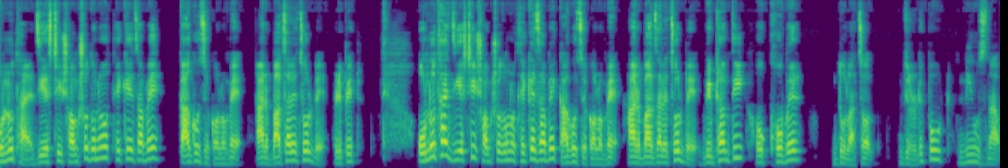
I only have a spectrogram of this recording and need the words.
অন্যথায় জিএসটি সংশোধনেও থেকে যাবে কাগজে কলমে। আর বাজারে চলবে, রিপিট। অন্যথায় জিএসটি সংশোধনও থেকে যাবে কাগজে কলমে। আর বাজারে চলবে বিভ্রান্তি ও ক্ষোভের দোলাচল। Bureau report news now.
